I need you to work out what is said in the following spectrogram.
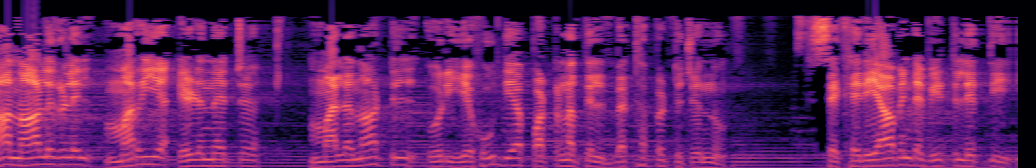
ആ നാളുകളിൽ മറിയ എഴുന്നേറ്റ് മലനാട്ടിൽ ഒരു യഹൂദ്യ പട്ടണത്തിൽ ബന്ധപ്പെട്ടു ചെന്നു. സെഖരിയാവിന്റെ വീട്ടിലെത്തി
